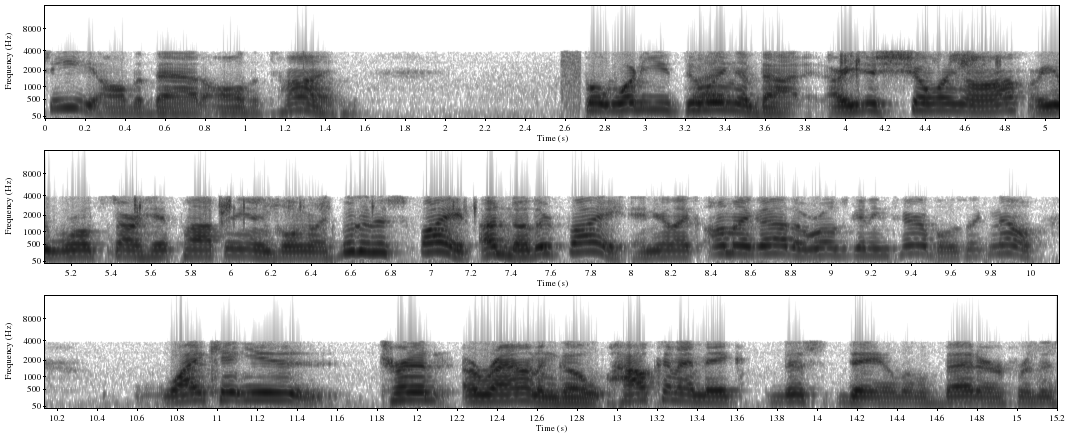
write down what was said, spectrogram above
see all the bad all the time. But what are you doing about it? Are you just showing off? Are you world star hip hopping and going like, look at this fight, another fight, and you're like, oh my god, the world's getting terrible. It's like, no, why can't you turn it around and go, how can I make this day a little better for this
